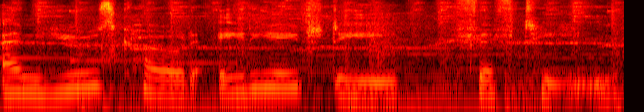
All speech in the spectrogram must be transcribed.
and use code ADHD15.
